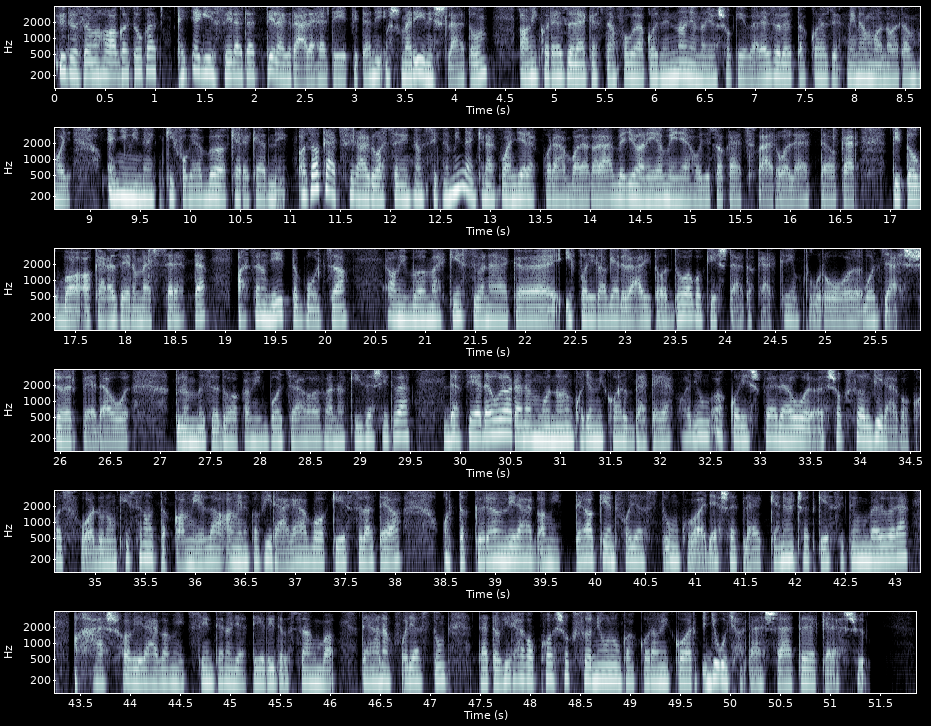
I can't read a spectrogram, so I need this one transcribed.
Üdvözlöm a hallgatókat! Egy egész életet tényleg rá lehet építeni. Most már én is látom, amikor ezzel elkezdtem foglalkozni nagyon-nagyon sok évvel ezelőtt, akkor azért még nem gondoltam, hogy ennyi minden ki fog ebből kerekedni. Az akácvirágról szerintem szinte mindenkinek van gyerekkorában legalább egy olyan élménye, hogy az akácfáról lehette, akár titokba, akár azért, mert szerette. Aztán ugye itt a bodza, amiből már készülnek uh, iparilag előállított dolgok is, tehát akár krémtúró, bodzás sör például, különböző dolgok, amik bodzával vannak ízesítve de például arra nem gondolunk, hogy amikor betegek vagyunk, akkor is például sokszor virágokhoz fordulunk, hiszen ott a kamilla, aminek a virágából készül a tea, ott a körömvirág, amit teaként fogyasztunk, vagy esetleg kenőcsöt készítünk belőle, a hásfa virág, amit szintén ugye téli időszakban teának fogyasztunk, tehát a virágokhoz sokszor nyúlunk akkor, amikor gyógyhatását keressük.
